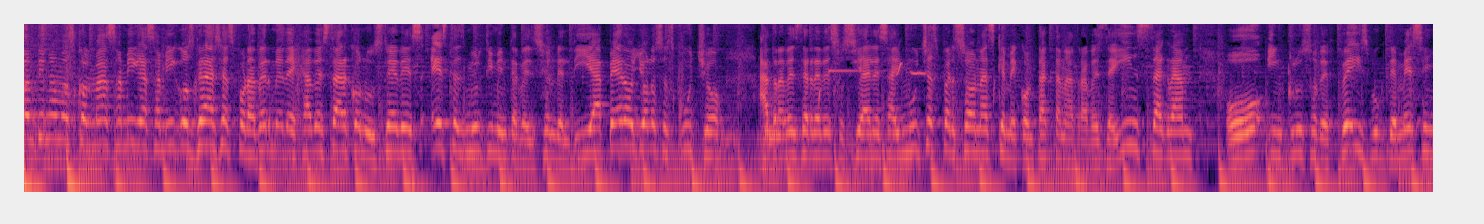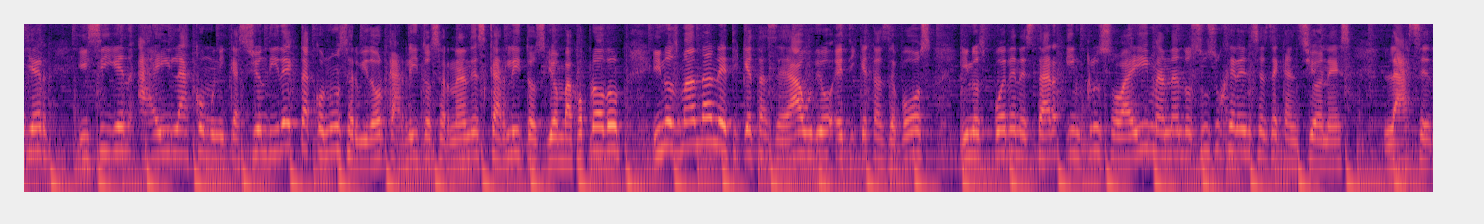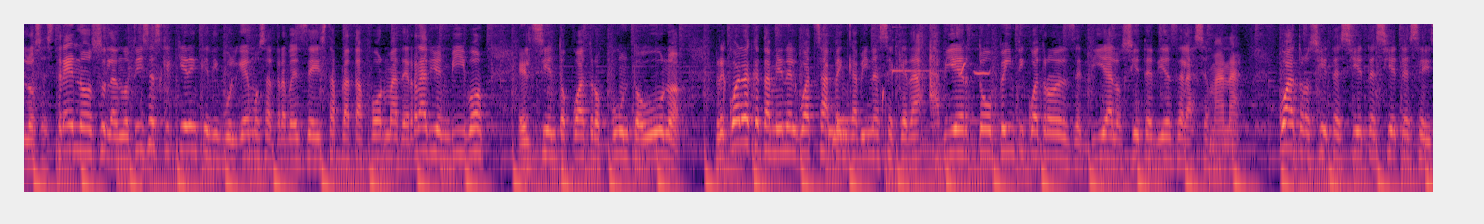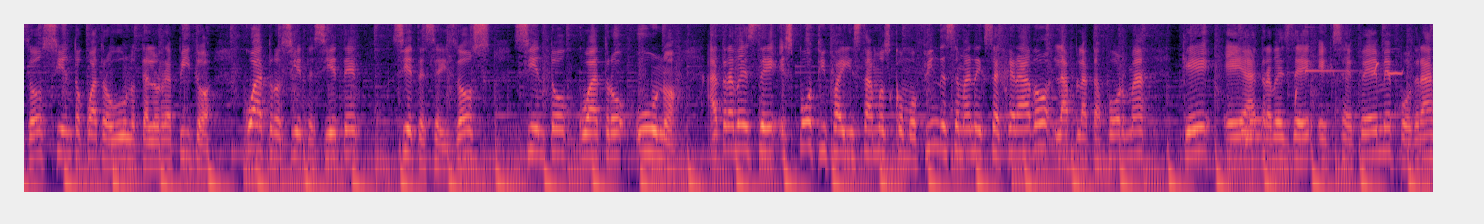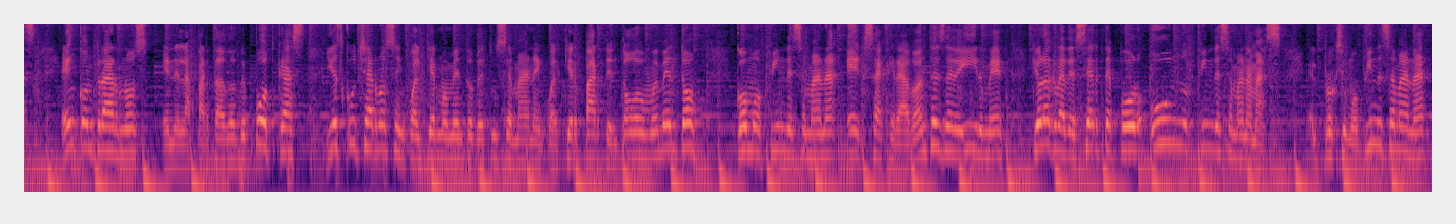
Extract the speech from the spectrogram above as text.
Continuamos con más amigas, amigos. Gracias por haberme dejado estar con ustedes. Esta es mi última intervención del día, pero yo los escucho a través de redes sociales. Hay muchas personas que me contactan a través de Instagram o incluso de Facebook, de Messenger y siguen ahí la comunicación directa con un servidor Carlitos Hernández, Carlitos-Prodo y nos mandan etiquetas de audio, etiquetas de voz y nos pueden estar incluso ahí mandando sus sugerencias de canciones, las, los estrenos, las noticias que quieren que divulguemos a través de esta plataforma de radio en vivo, el 104.1. Recuerda que también el WhatsApp en cabina se queda abierto 24 horas del día, los 7 días de la semana. 477-762-1041, te lo repito, 477-762-1041. A través de Spotify estamos como fin de semana exagerado, la plataforma que eh, a través de XFM podrás encontrarnos en el apartado de podcast y escucharnos en cualquier momento de tu semana, en cualquier parte, en todo momento, como fin de semana exagerado. Antes de irme, quiero agradecerte por un fin de semana más. El próximo fin de semana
